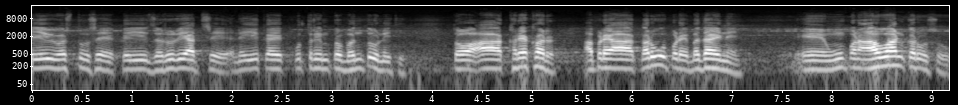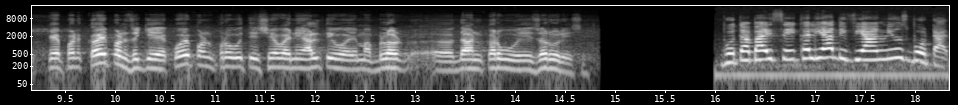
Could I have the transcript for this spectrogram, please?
એવી વસ્તુ છે કે એ જરૂરિયાત છે અને એ કંઈ કૃત્રિમ તો બનતું નથી. તો આ ખરેખર આપણે આ કરવું પડે બધાયને. એ હું પણ આહવાન કરું છું કે પણ કઈ પણ જગ્યાએ કોઈ પણ પ્રવૃત્તિ સેવાની હાલતી હોય એમાં બ્લડ દાન કરવું એ જરૂરી છે. ભોતાભાઈ શેખલિયા દિવ્યાંગ ન્યૂઝ બોટાદ.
